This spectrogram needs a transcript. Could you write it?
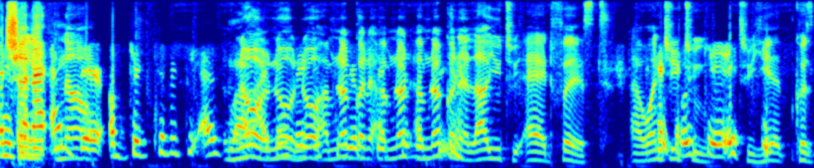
And can I add now- there objectivity as well? no, no, no. I'm not gonna. I'm not. I'm not gonna allow you to add first. I want you Okay. to to hear because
